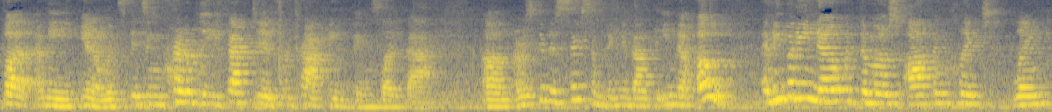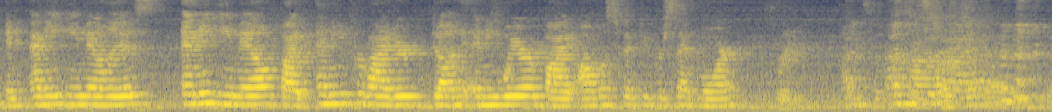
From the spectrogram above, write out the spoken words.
But, I mean, you know, it's, it's incredibly effective for tracking things like that. Um, I was gonna say something about the email. Oh, anybody know what the most often clicked link in any email is? Any email by any provider done anywhere by almost fifty percent more? Free.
